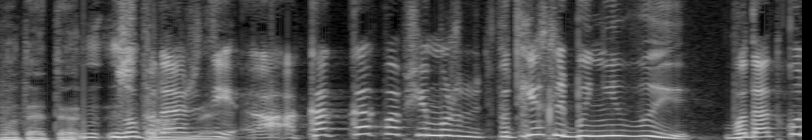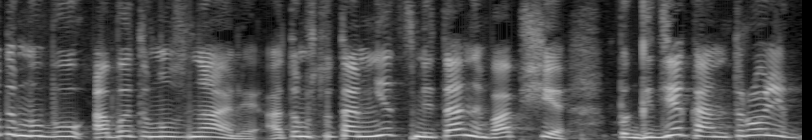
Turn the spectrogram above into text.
вот это Ну, странное. подожди, а как, как вообще может быть, вот если бы не вы, вот откуда мы бы об этом узнали? О том, что там нет сметаны вообще? Где контроль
